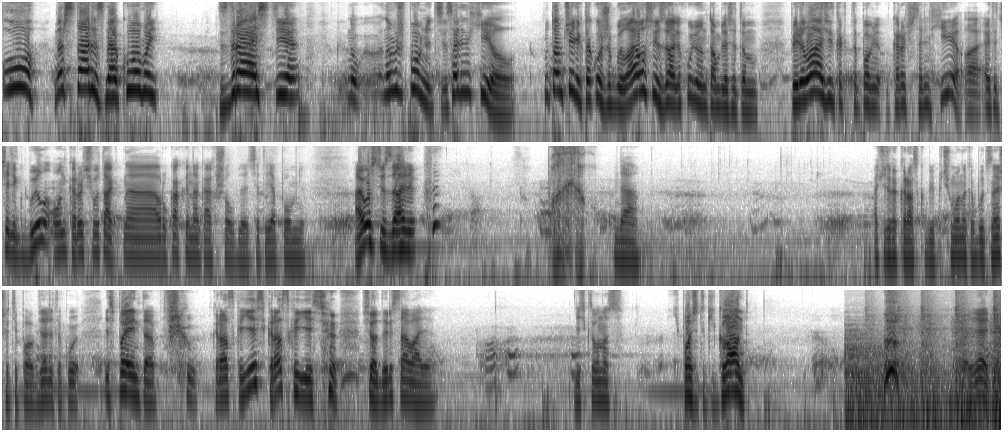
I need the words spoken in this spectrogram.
О, наш старый знакомый! Здрасте! Ну, ну вы же помните, Silent Hill. Ну там челик такой же был, а его связали, хули он там, блядь, этом перелазит, как-то помню. Короче, Silent Hill а, этот челик был, он, короче, вот так на руках и ногах шел, блядь, это я помню. А его связали. Да. А что такая краска, блядь? Почему она как будто, знаешь, типа взяли такую из пейнта. Краска есть, краска есть. Все, дорисовали. Здесь кто у нас? Ебать, это гигант! Блять.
